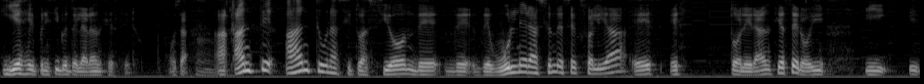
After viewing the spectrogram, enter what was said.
y es el principio de tolerancia cero. O sea, mm. ante, ante una situación de, vulneración de sexualidad es, es tolerancia cero. Y, y,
